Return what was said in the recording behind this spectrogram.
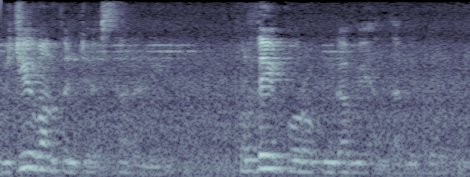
విజయవంతం చేస్తారని హృదయపూర్వకంగా మీ అందరినీ కోరుకుంటున్నాను.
